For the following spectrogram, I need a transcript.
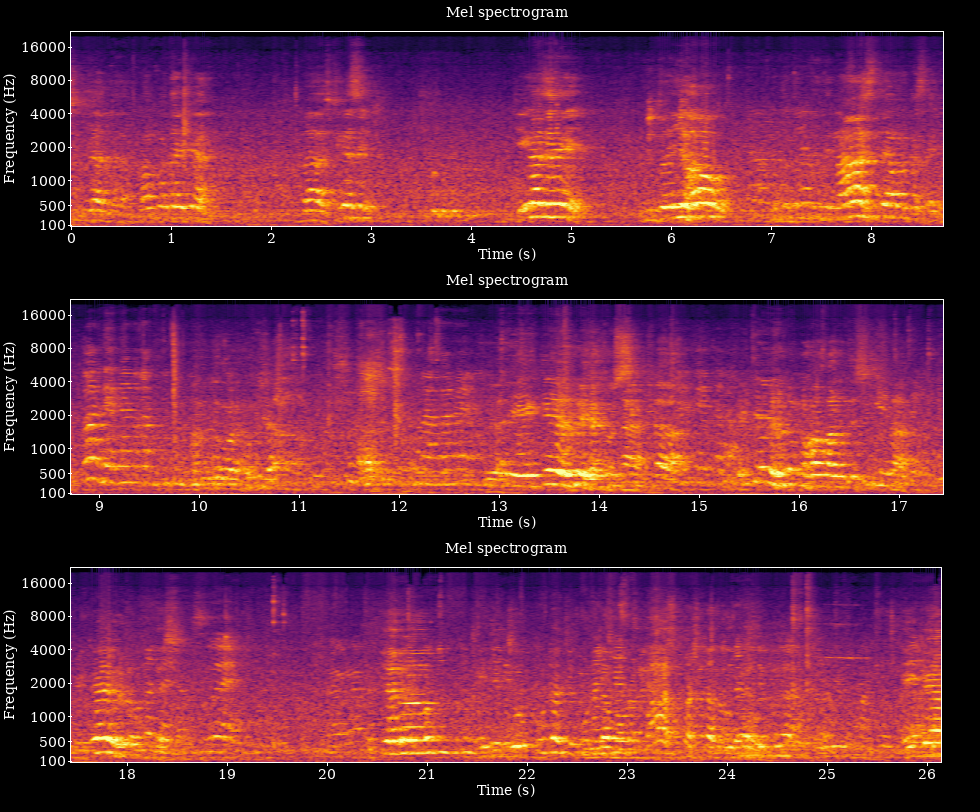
সিদ্ধান্ত। কম কথা এটা? ঠিক আছে? ঠিক আছে? তুমি আমার কাছে খুশি হলো শিক্ষা। এটাই হলো মহাভারতের শিক্ষা। এটাই হলো উদ্দেশ্য কি হলো? এই আমরা পাঁচ পাঁচটা এইটা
